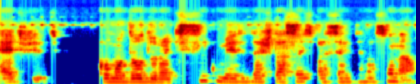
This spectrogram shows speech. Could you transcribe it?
Hadfield comandou durante cinco meses a Estação Espacial Internacional.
